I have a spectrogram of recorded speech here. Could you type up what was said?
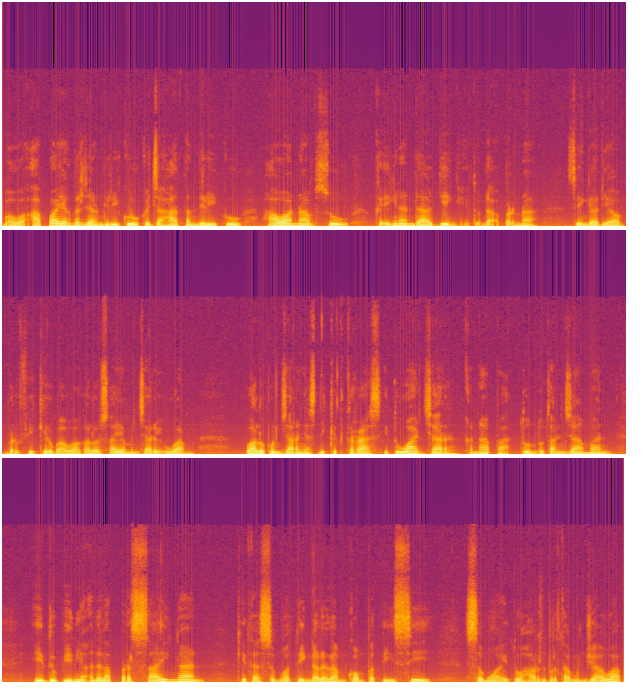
bahwa apa yang terjadi diriku, kejahatan diriku, hawa nafsu, keinginan daging itu tidak pernah. Sehingga dia berpikir bahwa kalau saya mencari uang, walaupun caranya sedikit keras, itu wajar. Kenapa? Tuntutan zaman. Hidup ini adalah persaingan. Kita semua tinggal dalam kompetisi. Semua itu harus bertanggung jawab.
